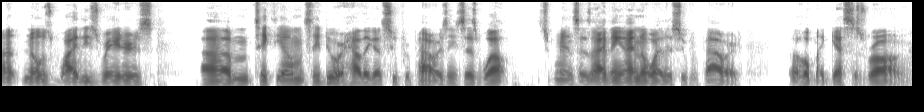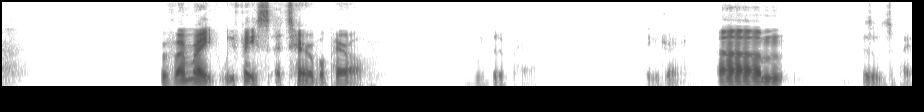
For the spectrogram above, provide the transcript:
uh, knows why these raiders um, take the elements they do or how they got superpowers. And he says, Well, Superman says, I think I know why they're superpowered. I hope my guess is wrong. If I'm right, we face a terrible peril. A little bit of peril. Take a drink. Um, because it's a Python.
